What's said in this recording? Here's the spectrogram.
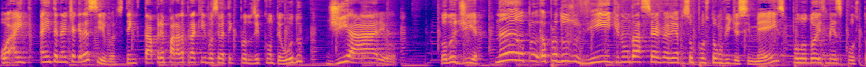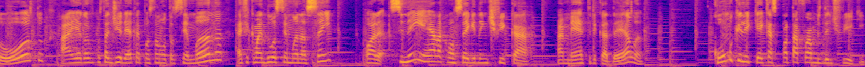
A, a internet é agressiva. Você tem que estar preparado para que você vai ter que produzir conteúdo diário. Todo dia. Não, eu, eu, produzo vídeo, não dá certo. Vai ver, a pessoa postou um vídeo esse mês, pulou dois meses, postou outro. Aí agora vai postar direto, vai postar na outra semana. Aí fica mais duas semanas sem. Olha, se nem ela consegue identificar a métrica dela, como que ele quer que as plataformas identifiquem?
